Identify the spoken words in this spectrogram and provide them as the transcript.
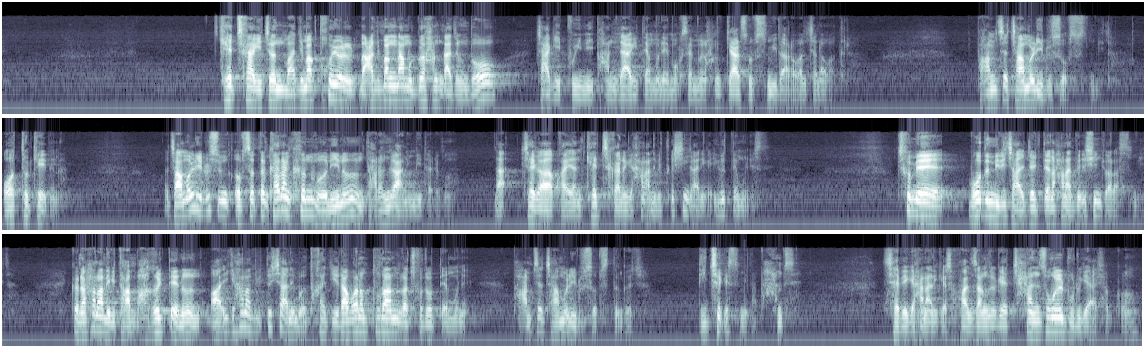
개척하기 전 마지막 토요일 마지막 남은 그 한 가정도 자기 부인이 반대하기 때문에 목사님을 함께 할 수 없습니다라고 전화가 왔더라. 밤새 잠을 이룰 수 없었습니다. 어떻게 해야 되나? 잠을 이룰 수 없었던 가장 큰 원인은 다른 거 아닙니다, 여러분. 나, 제가 과연 개척하는 게 하나님의 뜻인가 아닌가 이것 때문이었어요. 처음에 모든 일이 잘 될 때는 하나님의 뜻인 줄 알았습니다. 그러나 하나님이 다 막을 때는 아 이게 하나님의 뜻이 아니면 어떡하지? 라고 하는 불안과 초조 때문에 밤새 잠을 이룰 수 없었던 거죠. 뒤척였습니다. 밤새. 새벽에 하나님께서 환상 속에 찬송을 부르게 하셨고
